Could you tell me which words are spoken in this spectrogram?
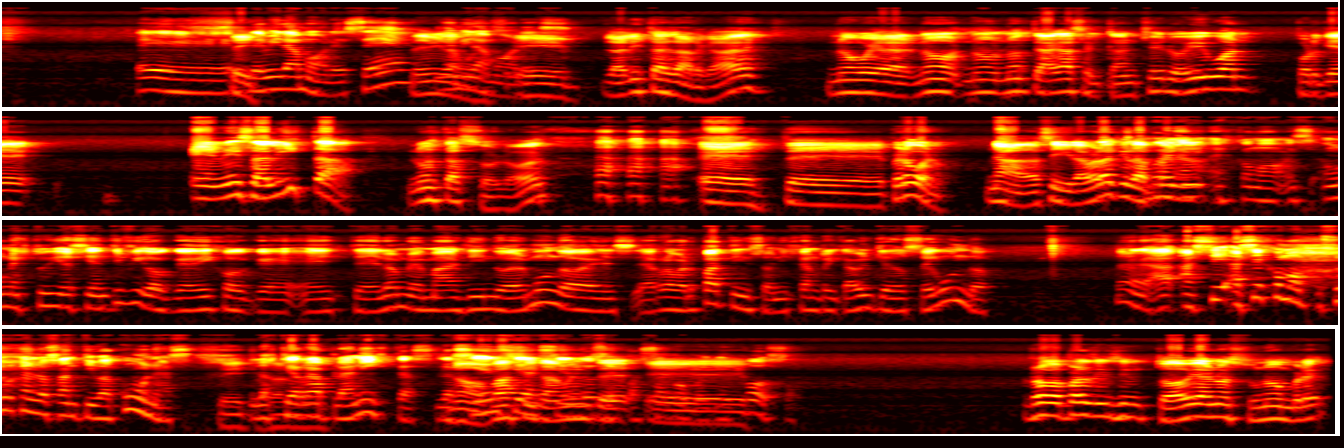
eh, Sí. de mil amores, ¿eh? De mil amores. amores. Eh, la lista es larga, ¿eh? No voy a, no, no, no te hagas el canchero, Iwan, porque en esa lista no estás solo, ¿eh? este, pero bueno, nada, sí, la verdad que la bueno, peli, es como es un estudio científico que dijo que este, el hombre más lindo del mundo es eh, Robert Pattinson y Henry Cavill quedó segundo. Eh, Así, así es como surgen los antivacunas Sí, y los tierraplanistas. La No, ciencia haciéndose pasar por cualquier eh, cosa. Robert Pattinson todavía no es su nombre,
